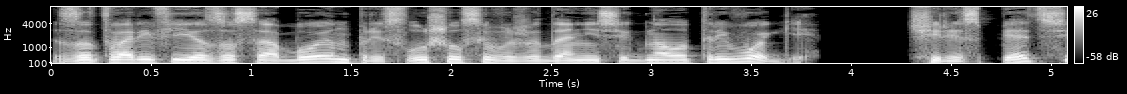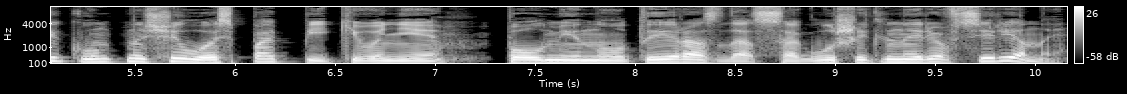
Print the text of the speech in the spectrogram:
Затворив ее за собой, он прислушался в ожидании сигнала тревоги. Через пять секунд началось попикивание, полминуты и раздастся оглушительный рев сирены.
